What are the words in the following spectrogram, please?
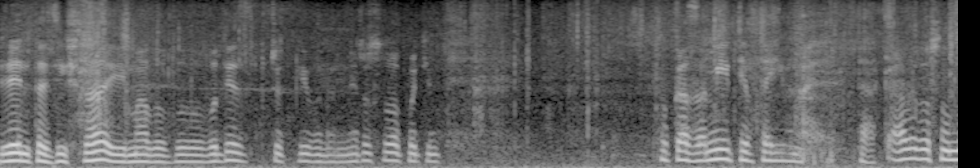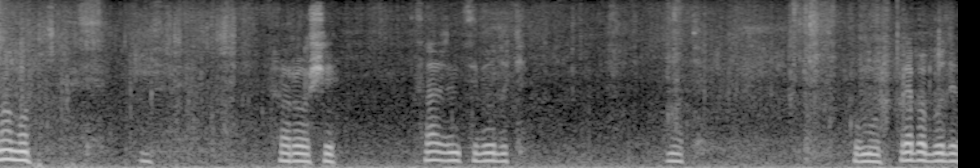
лента зійшла і мало було води, спочатку вона не росла, потім поки замітив, та й вона. Так, але в основному хороші саджанці будуть. От. Кому треба буде,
